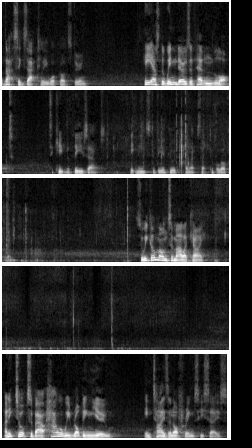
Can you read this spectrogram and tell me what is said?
That's exactly what God's doing. He has the windows of heaven locked to keep the thieves out. It needs to be a good and acceptable offering. So we come on to Malachi. And it talks about how are we robbing you in tithes and offerings, he says.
